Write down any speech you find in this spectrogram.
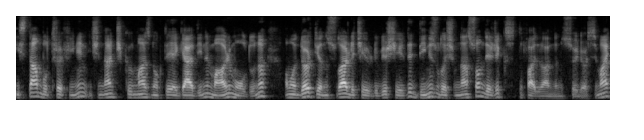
İstanbul trafiğinin içinden çıkılmaz noktaya geldiğinin malum olduğunu ama dört yanı sularla çevrili bir şehirde deniz ulaşımından son derece kısıtlı faydalandığını söylüyor Simay.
